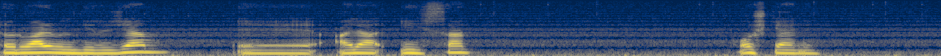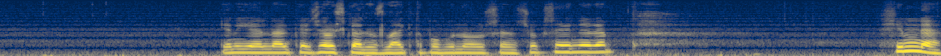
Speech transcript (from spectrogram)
Survival gireceğim. Eee Ala İhsan. Hoş geldin. Yeni gelen arkadaşlar hoş geldiniz. Like atıp abone olursanız çok sevinirim. Şimdi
